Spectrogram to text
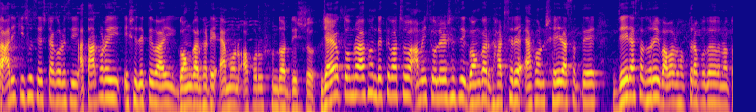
তারই কিছু চেষ্টা করেছি আর তারপরেই এসে দেখতে পাই গঙ্গার ঘাটে এমন অপরূপ সুন্দর দৃশ্য। যাই হোক, তোমরা এখন দেখতে পাচ্ছ আমি চলে এসেছি গঙ্গার ঘাট ছেড়ে এখন সেই রাস্তাতে, যেই রাস্তা ধরেই বাবার ভক্তরা প্রধানত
